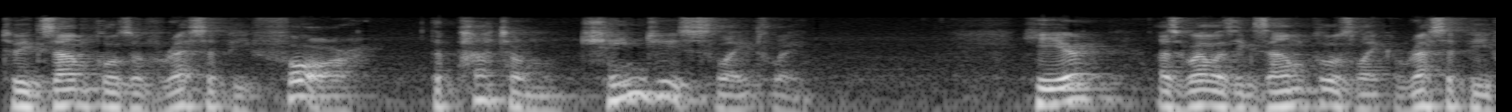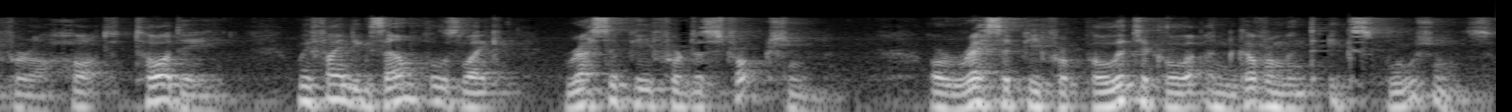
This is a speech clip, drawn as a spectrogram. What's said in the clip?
to examples of recipe for, the pattern changes slightly. Here, as well as examples like recipe for a hot toddy, we find examples like recipe for destruction or recipe for political and government explosions.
